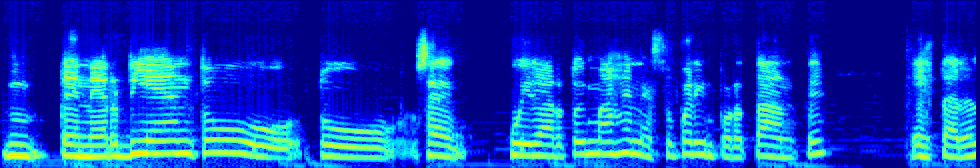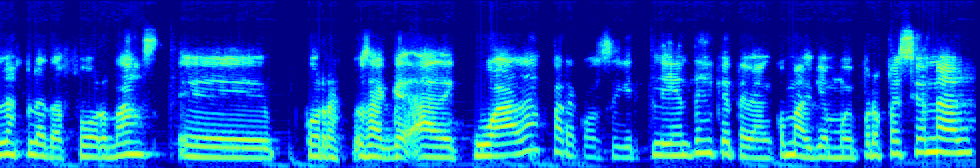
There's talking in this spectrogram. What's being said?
mm, tener bien tu, tu o sea, cuidar tu imagen es súper importante estar en las plataformas eh, o sea, adecuadas para conseguir clientes y que te vean como alguien muy profesional,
